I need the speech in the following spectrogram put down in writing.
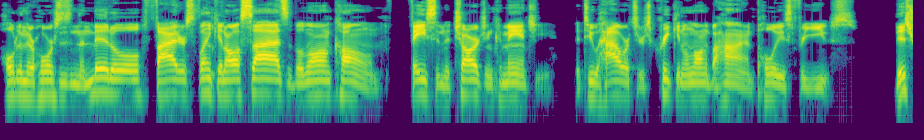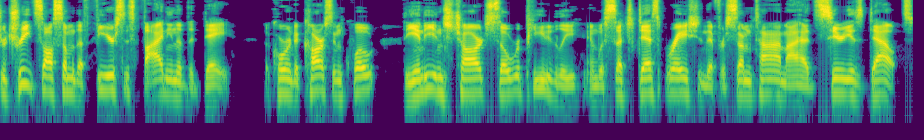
holding their horses in the middle, fighters flanking all sides of the long column, facing the charging Comanche, the two howitzers creaking along behind, poised for use. This retreat saw some of the fiercest fighting of the day. According to Carson, quote, the Indians charged so repeatedly and with such desperation that for some time I had serious doubts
